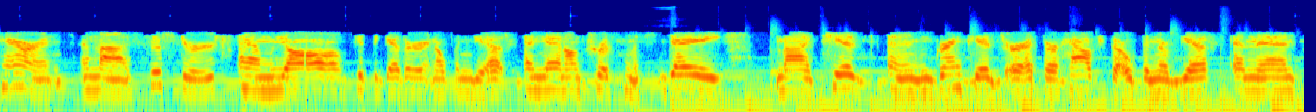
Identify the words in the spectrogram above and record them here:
parents and my sisters, and we all get together and open gifts. And then on Christmas Day, my kids and grandkids are at their house to open their gifts, and then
